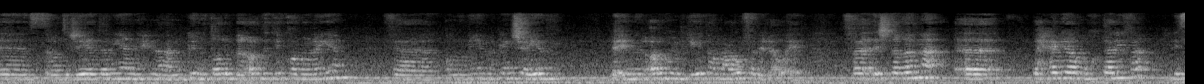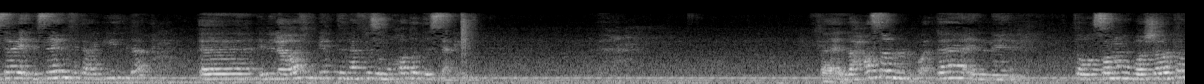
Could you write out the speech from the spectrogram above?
آه، استراتيجية تانية إن إحنا ممكن نطالب بالأرض دي قانونيا. فقانونيا ما كانش هينفع. لأن الأرض ملكيتها معروفة للأوقات. فاشتغلنا آه، بحاجة مختلفة لسا- لساهم في تعجيل ده آه، إن الأوقاف جت تنفذ المخطط السكني. فاللي حصل وقتها إن تواصلنا مباشرة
